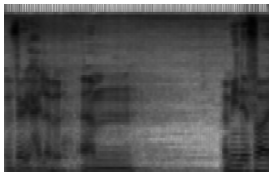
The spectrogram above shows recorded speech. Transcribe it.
very high level. Um, I mean, if I,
